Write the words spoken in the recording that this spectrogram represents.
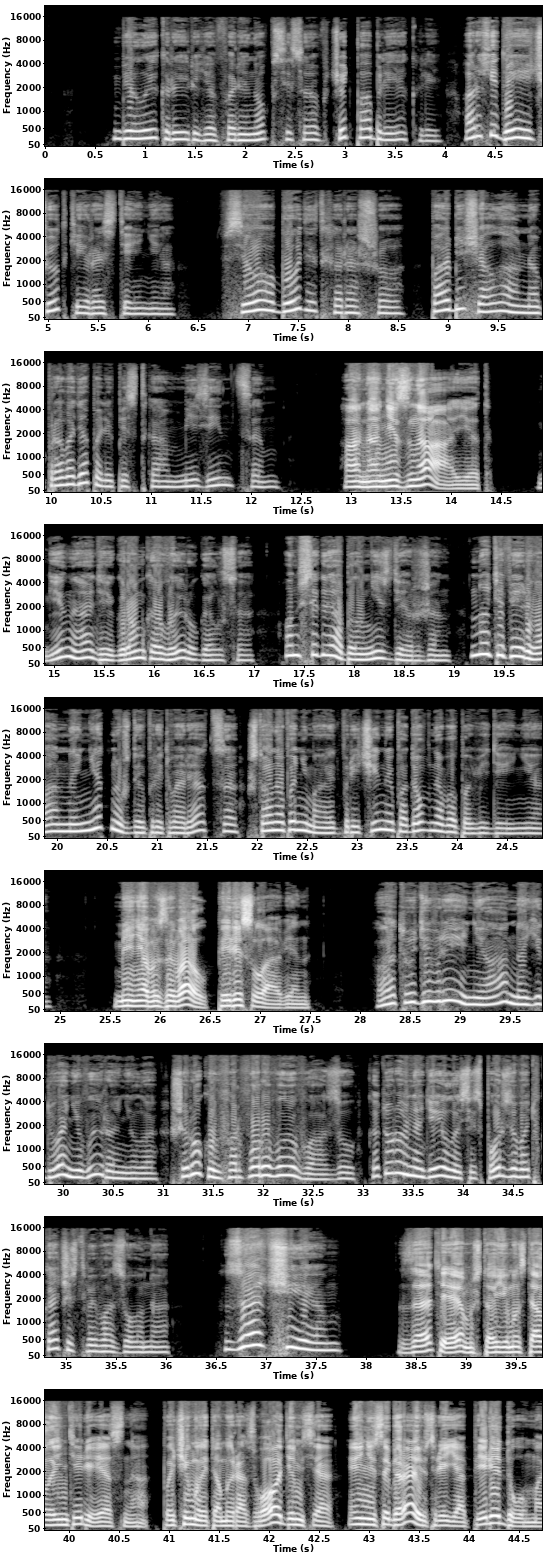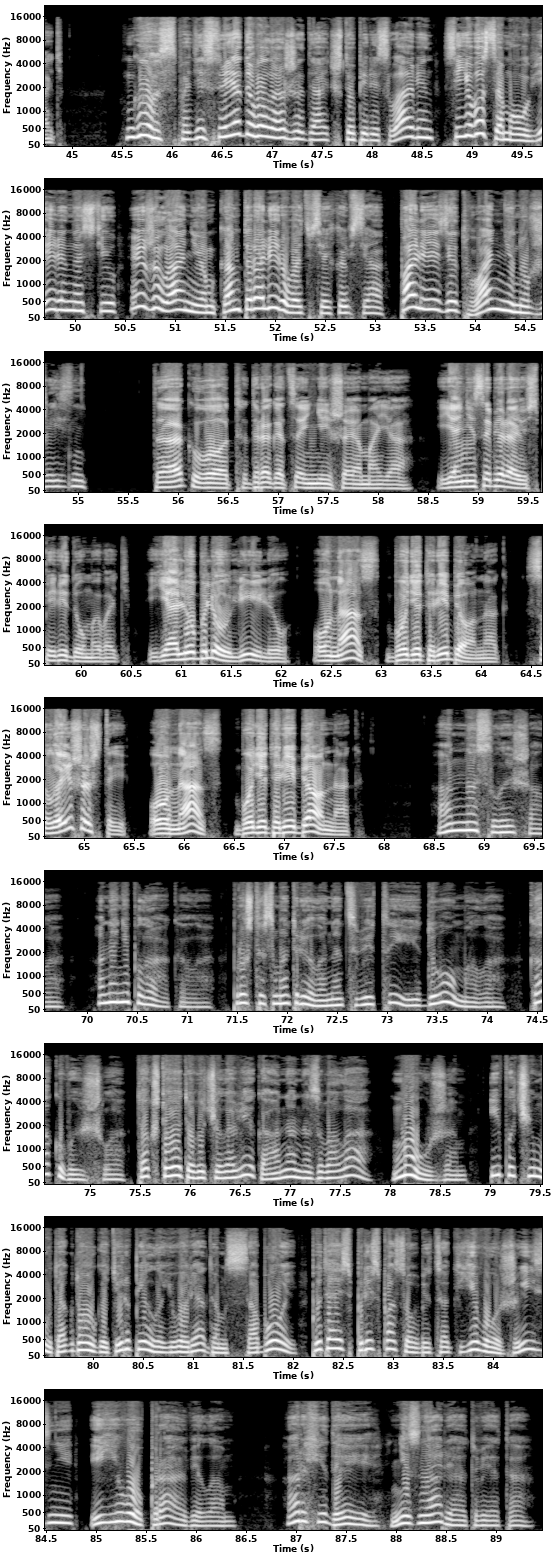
Белые крылья фаринопсисов чуть поблекли, орхидеи чуткие растения. «Все будет хорошо», — пообещала она, проводя по лепесткам мизинцем. «Она не знает». Геннадий громко выругался. Он всегда был не сдержан, но теперь у Анны нет нужды притворяться, что она понимает причины подобного поведения. «Меня вызывал Переславин. От удивления Анна едва не выронила широкую фарфоровую вазу, которую надеялась использовать в качестве вазона. «Зачем?» Затем, что ему стало интересно, почему это мы разводимся, и не собираюсь ли я передумать. Господи, следовало ожидать, что Переславин с его самоуверенностью и желанием контролировать всех и вся полезет в Аннину жизнь. Так вот, драгоценнейшая моя, я не собираюсь передумывать. Я люблю Лилю. У нас будет ребенок. Слышишь ты? У нас будет ребенок. Анна слышала. Она не плакала, просто смотрела на цветы и думала, как вышло, так что этого человека она назвала мужем, и почему так долго терпела его рядом с собой, пытаясь приспособиться к его жизни и его правилам. Орхидеи не знали ответа.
